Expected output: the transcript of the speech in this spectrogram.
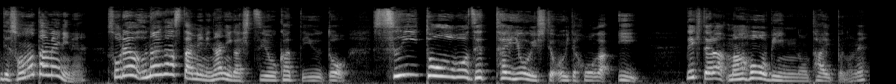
で、そのためにね、それを促すために何が必要かっていうと、水筒を絶対用意しておいた方がいい。できたら魔法瓶のタイプのね。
